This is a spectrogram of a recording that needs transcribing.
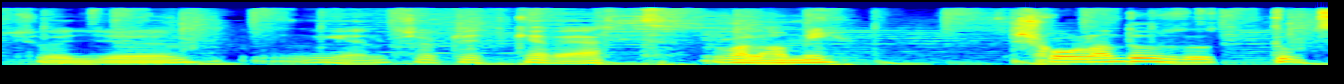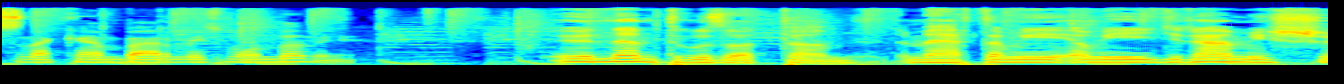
úgyhogy ö, igen, csak egy kevert valami. És hollandul tud- tudsz nekem bármit mondani? Nem túlzottan, mert ami, ami így rám is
